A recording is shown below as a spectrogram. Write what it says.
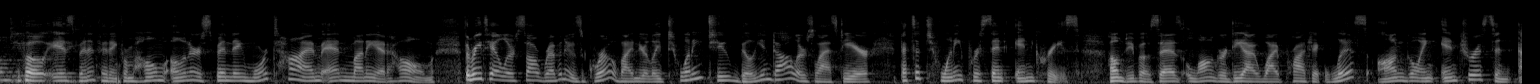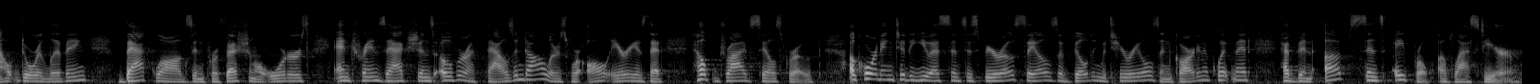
um, Depot is benefiting from homeowners spending more time and money at home. The retailer saw revenues grow by nearly $22 billion last year. That's a 20% increase. Home Depot says longer DIY project lists, ongoing interest in outdoor living, backlogs in professional orders, and transactions over $1,000 were all areas that helped drive sales growth. According to the U.S. Census Bureau, sales of building materials and garden equipment have been up since April of last last year.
